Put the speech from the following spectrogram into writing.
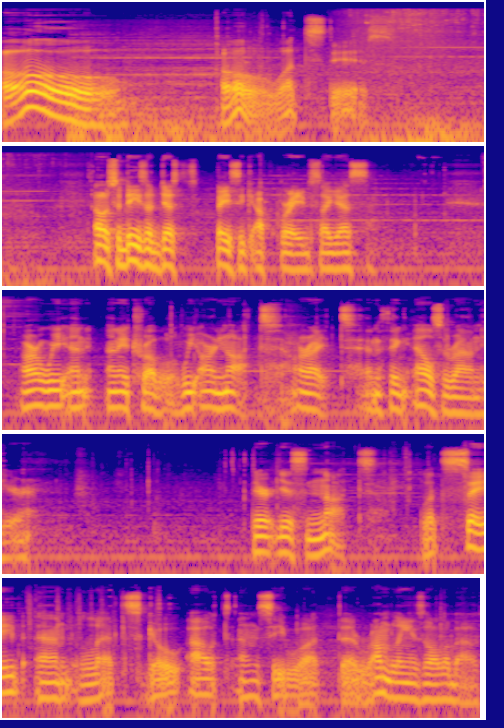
Oh! Oh, what's this? Oh, so these are just basic upgrades, I guess. Are we in any trouble? We are not. Alright, anything else around here? There is not. Let's save and let's go out and see what the rumbling is all about.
